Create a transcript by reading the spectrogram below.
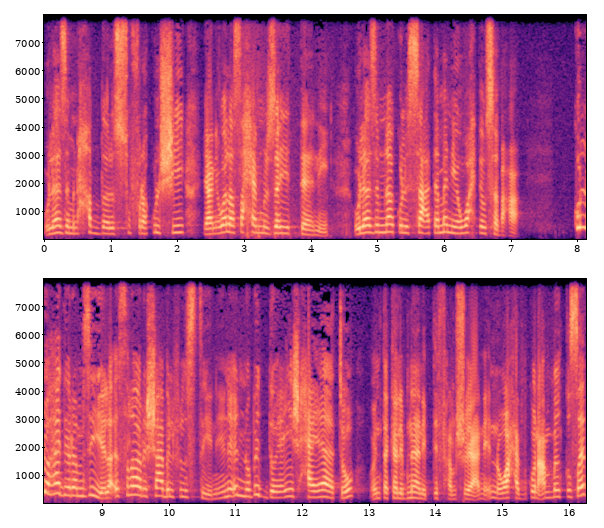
ولازم نحضر السفرة كل شيء يعني ولا صحن مش زي التاني. ولازم ناكل الساعة 8 وواحدة وسبعة. كله هذه رمزية لإصرار الشعب الفلسطيني لأنه بده يعيش حياته. وأنت كلبناني بتفهم شو يعني إنه واحد بكون عم بنقصف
